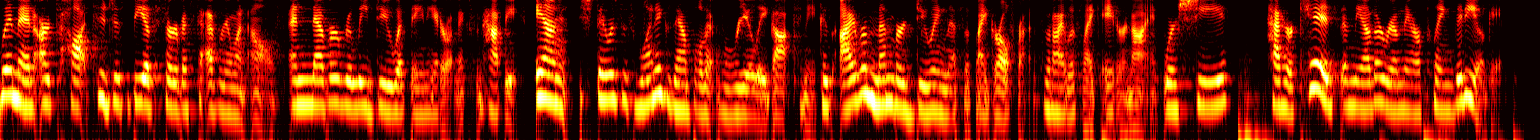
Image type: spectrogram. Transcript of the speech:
women are taught to just be of service to everyone else and never really do what they need or what makes them happy. And there was this one example that really got to me because I remember doing this with my girlfriends when I was like eight or nine, where she had her kids in the other room, they were playing video games.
